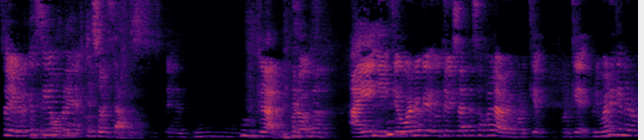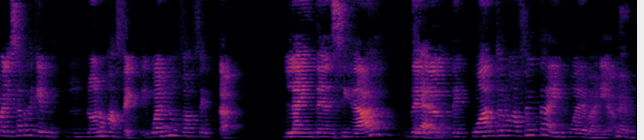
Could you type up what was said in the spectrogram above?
O sea, yo creo que siempre... que soltarlo. Eh, mm, claro, pero ahí, y qué bueno que utilizaste esa palabra, porque, porque primero hay que normalizar de que no nos afecta, igual nos va a afectar. La intensidad de, Claro. de cuánto nos afecta ahí puede variar. Claro.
